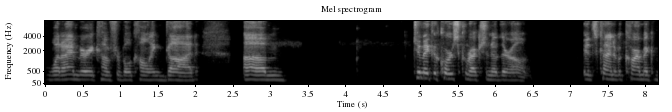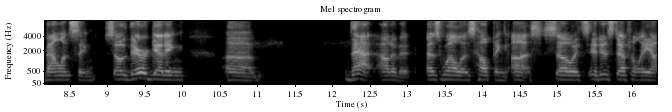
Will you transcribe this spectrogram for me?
what I'm very comfortable calling God, um, to make a course correction of their own. It's kind of a karmic balancing. So they're getting uh, that out of it as well as helping us. So it's it is definitely uh,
